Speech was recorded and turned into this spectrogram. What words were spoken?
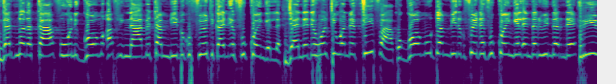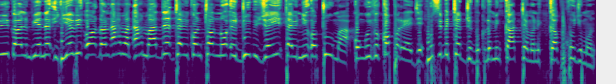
Gardinoɗo kaf woni goomu afrique naaɓe tambiɓe ko fewti kayne e fukkoye ngel. Jande de holti wonde fifa ko goomu tan ko fewti e fukkoye e nder windere nde. Riwi ko kawle mbiyen yewi oɗon ahmad ahmad tawi kon tolno e duuɓi joyyi tawi ni o tuuma ko guyko koppareje musidɓe tedduɓe ko ɗomin kattemon kabaruji moon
